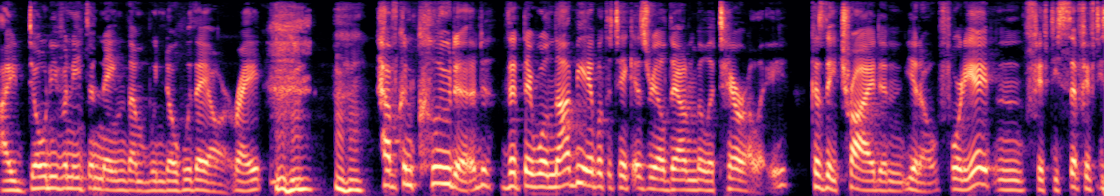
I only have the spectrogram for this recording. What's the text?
I don't even need to name them. We know who they are, right? Mm-hmm. Mm-hmm. have concluded that they will not be able to take Israel down militarily because they tried in, you know, 48 and 50, 50,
